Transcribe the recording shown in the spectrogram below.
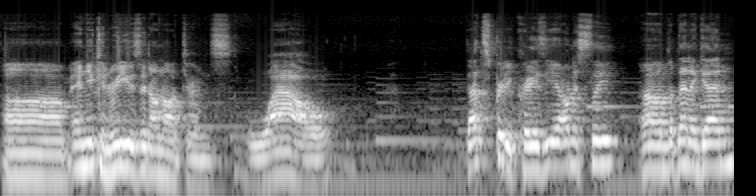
Um, and you can reuse it on odd turns. Wow. that's pretty crazy, honestly. Um, but then again,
